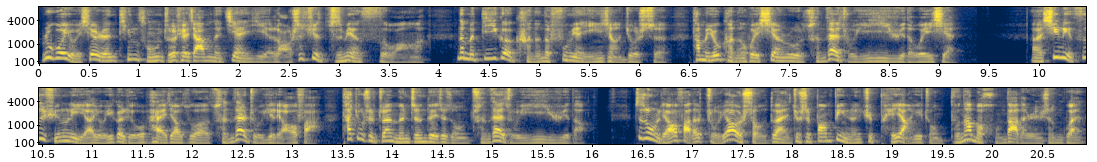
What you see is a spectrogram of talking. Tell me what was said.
如果有些人听从哲学家们的建议，老是去直面死亡啊，那么第一个可能的负面影响就是，他们有可能会陷入存在主义抑郁的危险。啊，心理咨询里啊有一个流派叫做存在主义疗法，它就是专门针对这种存在主义抑郁的。这种疗法的主要手段就是帮病人去培养一种不那么宏大的人生观，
